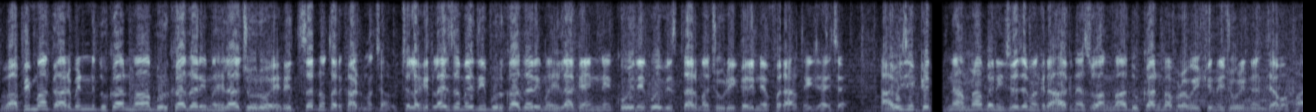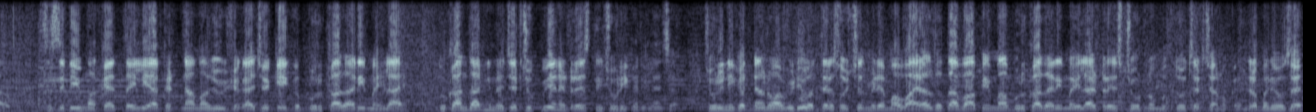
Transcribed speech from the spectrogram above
વાપીમાં ગાર્મેન્ટની દુકાનમાં બુરખાધારી મહિલા ચોરોએ રીતસરનો તરખાટ મચાવ્યો. છેલ્લા કેટલાય સમયથી બુરખાધારી મહિલા ગેંગને કોઈને કોઈ વિસ્તારમાં ચોરી કરીને ફરાર થઈ જાય છે. આવી જ એક ઘટના હમણાં બની છે જેમાં ગ્રાહકના સ્વાંગમાં દુકાનમાં પ્રવેશીને ચોરીને અંજામ અપાયો. સીસીટીવીમાં કેદ થયેલી આ ઘટનામાં જોઈ શકાય છે કે એક બુરખાધારી મહિલાએ દુકાનદારની નજર ચૂકવી અને ડ્રેસની ચોરી કરી લે છે. ચોરીની ઘટનાનો આ વીડિયો અત્યારે સોશિયલ મીડિયામાં વાયરલ થતા વાપીમાં બુરખાધારી મહિલા ડ્રેસ ચોરનો મુદ્દો ચર્ચાનું કેન્દ્ર બન્યો છે.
